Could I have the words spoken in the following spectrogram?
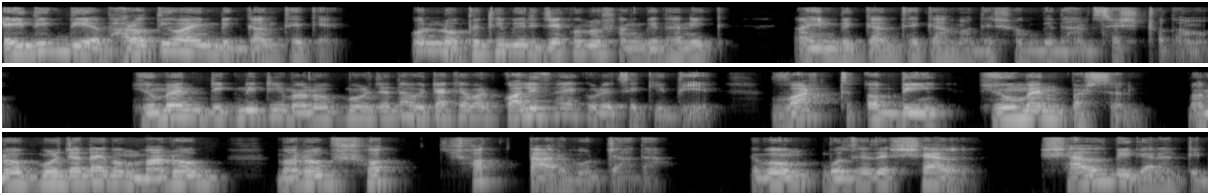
এই দিক দিয়ে ভারতীয় আইন বিজ্ঞান থেকে অন্য পৃথিবীর যে কোনো সাংবিধানিক আইন বিজ্ঞান থেকে আমাদের সংবিধান শ্রেষ্ঠতম। হিউম্যান ডিগনিটি মানব মর্যাদা ওইটাকে আবার কোয়ালিফাই করেছে কি দিয়ে? Worth of the human person মানব মর্যাদা এবং মানব মানব সত্তার মর্যাদা। এবং বলছে যে shall shall be guaranteed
